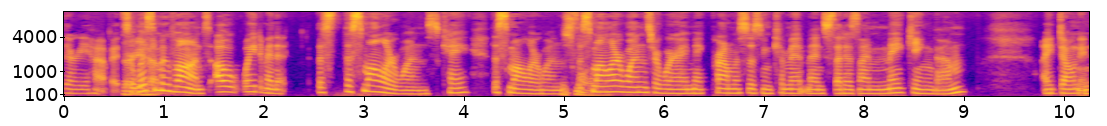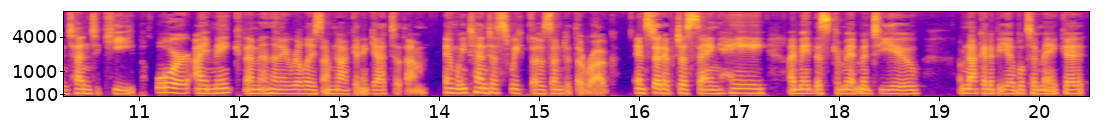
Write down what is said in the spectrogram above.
there you have it. There so let's have it. move on. Oh, wait a minute. The, the smaller ones, okay? The smaller ones. The, smaller smaller ones are where I make promises and commitments that as I'm making them, I don't intend to keep, or I make them and then I realize I'm not going to get to them. And we tend to sweep those under the rug instead of just saying, Hey, I made this commitment to you. I'm not going to be able to make it.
